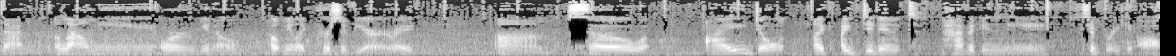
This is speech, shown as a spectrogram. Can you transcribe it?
that allow me or, you know, help me like persevere, right? Um, so I don't like I didn't have it in me to break it off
